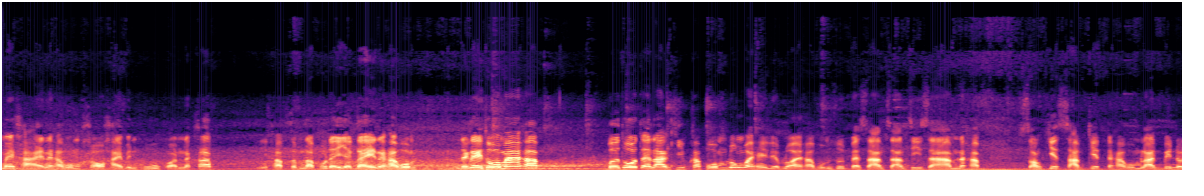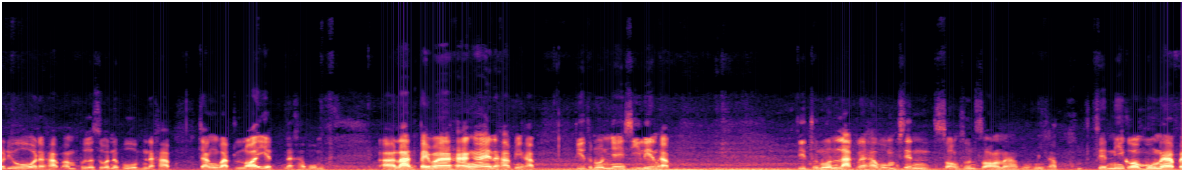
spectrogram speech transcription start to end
ไม่ขายนะครับ ผมเขาขายเป็นคู่ก่อนนะครับนี่ครับสำหรับผู้ใดอยากได้นะครับ ผมอยากได้โทรมาครับ เบอร์โทรแต่ล่างคลิปครับผมลงไว้ให้เรียบร้อยครับผม0 8 3 3 4 3นะครับ2737นะครับผมร้านเบนโอดิโอนะครับอำเภอสุวรรณภูมินะครับจังหวัดร้อยเอ็ดนะครับผมร้านไปมาหาง่ายนะครับนี่ครับตีถนนใหญ่ซีเลียนครับ ติดถนนหลักนะครับ ผมเส้น 202 นะครับผมนี่ครับเส้นนี้ก็มุ่งหน้าไป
